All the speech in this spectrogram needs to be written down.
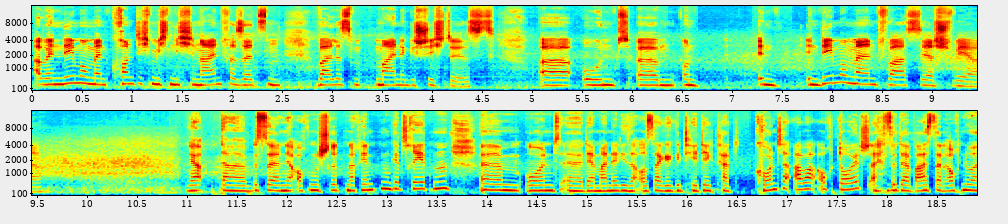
aber in dem Moment konnte ich mich nicht hineinversetzen, weil es meine Geschichte ist. Äh, und ähm, und in, in dem Moment war es sehr schwer. Ja, da bist du dann ja auch einen Schritt nach hinten getreten. Ähm, und äh, der Mann, der diese Aussage getätigt hat, konnte aber auch Deutsch. Also da war es dann auch nur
